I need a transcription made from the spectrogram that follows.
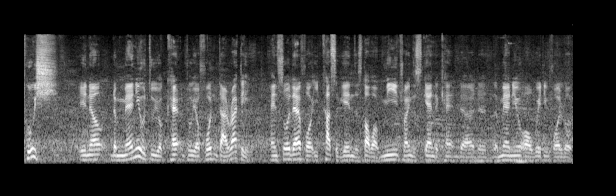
push, you know, the menu to your to your phone directly. And so therefore it cuts again the stop of me trying to scan the, the, the, the menu or waiting for a load.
